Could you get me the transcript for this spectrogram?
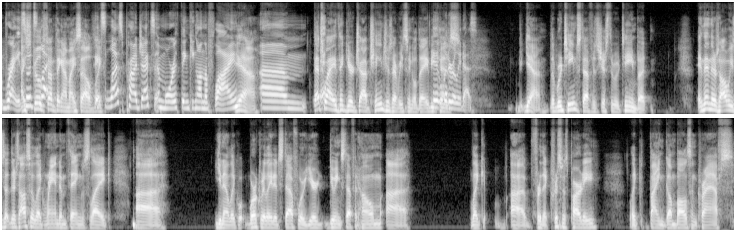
Right. i so spilled it's, le- something on myself like it's less projects and more thinking on the fly. yeah Um that's why i think your job changes every single day because it literally does. yeah, the routine stuff is just the routine, but and then there's always there's also like random things like uh you know, like work related stuff where you're doing stuff at home uh like uh for the Christmas party, like buying gumballs and crafts.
